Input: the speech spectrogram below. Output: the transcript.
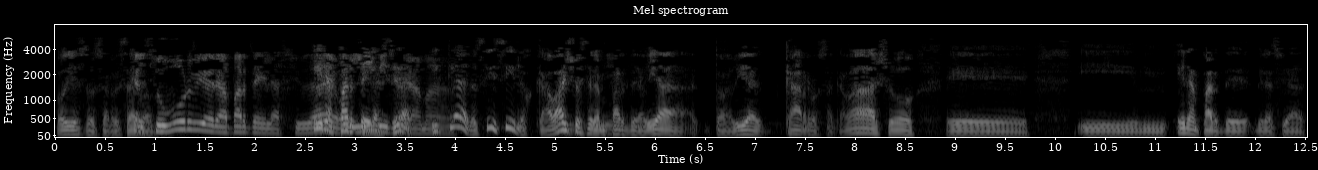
hoy eso se resalta. El suburbio era parte de la ciudad. Era parte de la ciudad. más- Y claro, sí, sí, los caballos eran parte, había todavía carros a caballo, eh, y mm, eran parte de la ciudad.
